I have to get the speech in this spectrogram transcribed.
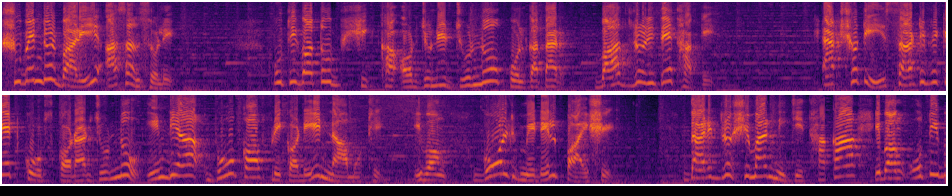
শুভেন্দুর বাড়ি আসানসোলে। পুঁথিগত শিক্ষা অর্জনের জন্য কলকাতার বাদরণীতে থাকে। একশোটি সার্টিফিকেট কোর্স করার জন্য ইন্ডিয়া বুক অফ রেকর্ডে নাম ওঠে এবং গোল্ড মেডেল পায় সে। দারিদ্র সীমার নিচে থাকা এবং অতীব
